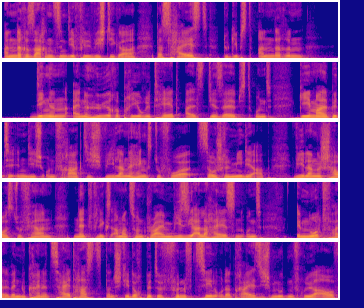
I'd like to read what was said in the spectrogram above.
Andere Sachen sind dir viel wichtiger. Das heißt, du gibst anderen Dingen eine höhere Priorität als dir selbst. Und geh mal bitte in dich und frag dich, wie lange hängst du vor Social Media ab? Wie lange schaust du fern? Netflix, Amazon Prime, wie sie alle heißen. Und im Notfall, wenn du keine Zeit hast, dann steh doch bitte 15 oder 30 Minuten früher auf.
